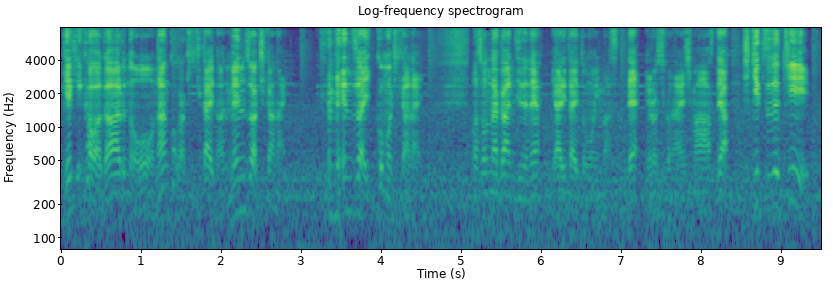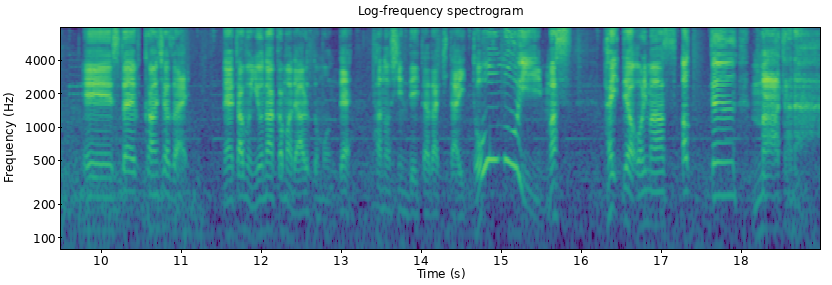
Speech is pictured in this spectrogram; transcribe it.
激川があるのを何個か聞きたいのは、メンズは聞かない。メンズは一個も聞かない。まあ、そんな感じでね、やりたいと思いますんで、よろしくお願いします。では、引き続き、えー、スタイフ感謝祭、ね、多分夜中まであると思うんで、楽しんでいただきたいと思います。はい、では終わります。あってん、またな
